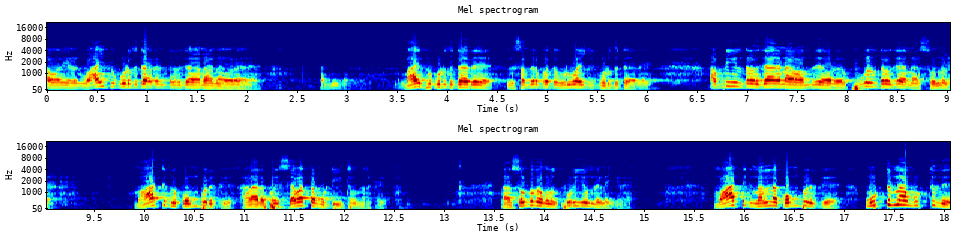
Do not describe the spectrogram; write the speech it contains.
அவர் எனக்கு வாய்ப்பு கொடுத்துட்டாருன்றதுக்காக நான் அவரை தண்ணி தான் வாய்ப்பு கொடுத்துட்டாரு இந்த சந்தர்ப்பத்தை உருவாக்கி கொடுத்துட்டாரு அப்படின்றதுக்காக நான் வந்து அவரை புகழ்ன்றதுக்காக நான் சொல்லுவேன் மாட்டுக்கு கொம்பு இருக்குது ஆனால் அதை போய் செவத்தை முட்டிகிட்டு இருந்திருக்கு. நான் சொல்கிறது உங்களுக்கு புரியும்னு நினைக்கிறேன். மாட்டுக்கு நல்ல கொம்பு இருக்குது முட்டுனா முட்டுது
